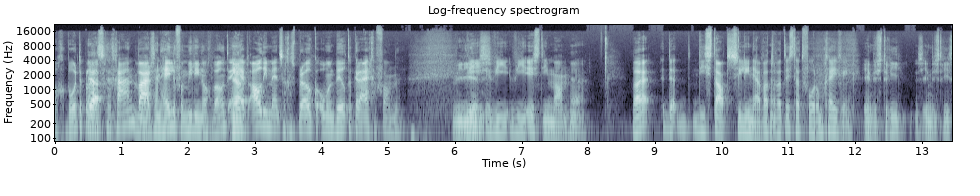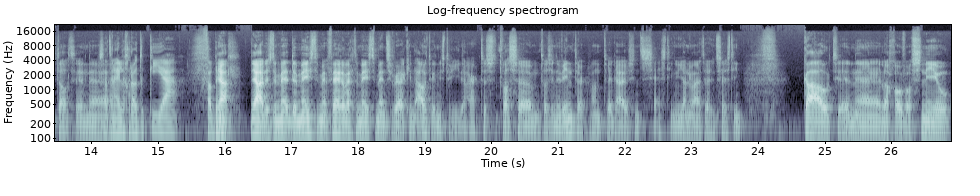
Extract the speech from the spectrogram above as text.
geboorteplaats Ja. gegaan, waar Ja. zijn hele familie nog woont. En je hebt al die mensen gesproken om een beeld te krijgen van Wie die wie, is. wie, wie is die man. Ja. Waar, de, die stad, Selina, wat, Ja. wat is dat voor omgeving? Industrie. Dus industriestad. En, eh, Er staat een hele grote Kia-fabriek. Ja, ja dus de, me- de meeste, me- verreweg de meeste mensen werken in de auto-industrie daar. Dus het was, ehm, het was in de winter van 2016, in januari 2016. Koud en eh, er lag overal sneeuw.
